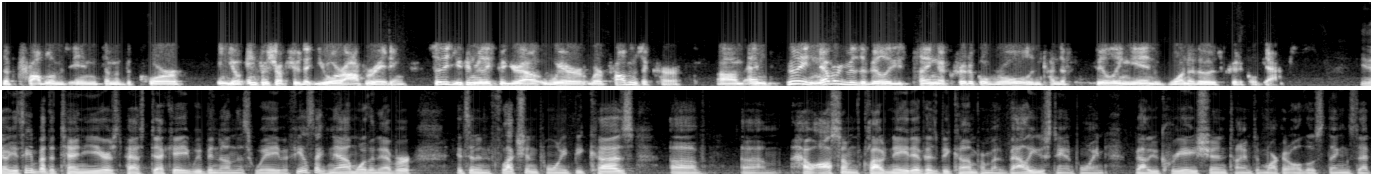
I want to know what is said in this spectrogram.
the problems in some of the core you know, infrastructure that you're operating so that you can really figure out where, where problems occur. Um, and really network visibility is playing a critical role in kind of filling in one of those critical gaps. You know, you think about the 10 years, past decade, we've been on this wave. It feels like now more than ever, it's an inflection point because of um, how awesome cloud native has become from a value standpoint, value creation, time to market, all those things that,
